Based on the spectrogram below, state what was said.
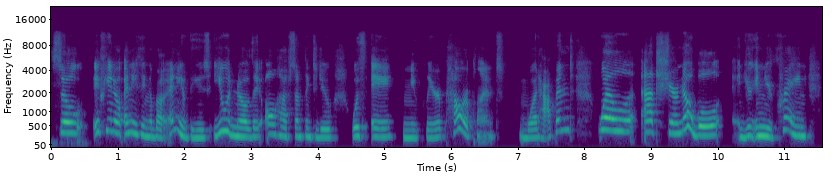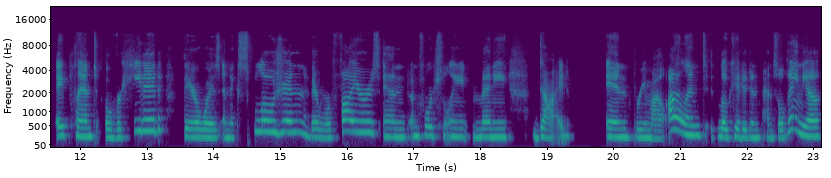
So, if you know anything about any of these, you would know they all have something to do with a nuclear power plant. What happened? Well, at Chernobyl in Ukraine, a plant overheated, there was an explosion, there were fires, and unfortunately, many died in Three Mile Island, located in Pennsylvania,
